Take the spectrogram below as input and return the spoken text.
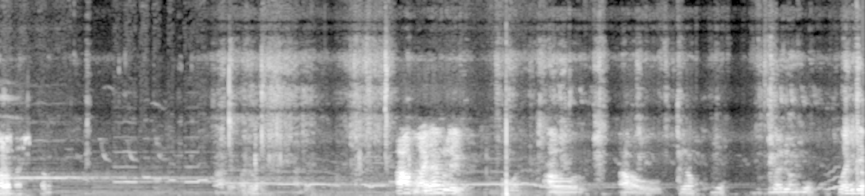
હળો ભાઈ આવો, વાજા આવું લઈ. આવો, બેહો. વાજી.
